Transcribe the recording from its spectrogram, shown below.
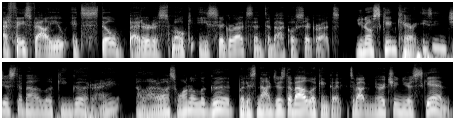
at face value, it's still better to smoke e cigarettes than tobacco cigarettes. You know, skincare isn't just about looking good, right? A lot of us want to look good, but it's not just about looking good. It's about nurturing your skin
